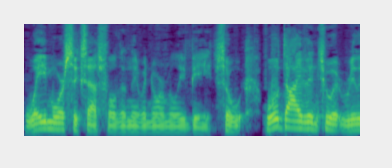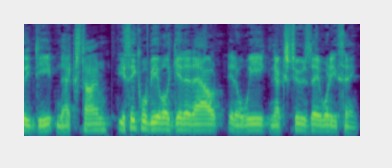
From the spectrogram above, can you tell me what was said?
way more successful than they would normally be. So we'll dive into it really deep next time. You think we'll be able to get it out in a week, next Tuesday? What do you think?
